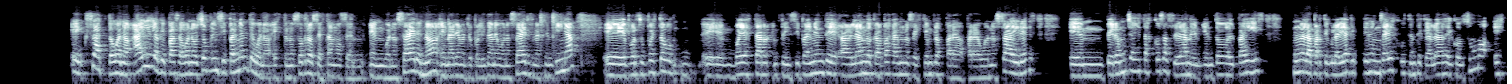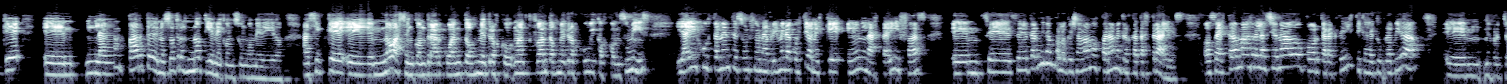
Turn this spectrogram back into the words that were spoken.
Exacto, bueno, ahí es lo que pasa. Bueno, yo principalmente, bueno, nosotros estamos en, en, Buenos Aires, ¿no? En área metropolitana de Buenos Aires, en Argentina. Eh, por supuesto, eh, voy a estar principalmente hablando capaz de algunos ejemplos para, para Buenos Aires, eh, pero muchas de estas cosas se dan en, todo el país. Una de las particularidades que tiene Buenos Aires, justamente que hablabas del consumo, es que eh, la gran parte de nosotros no tiene consumo medido. Así que eh, no vas a encontrar cuántos metros, cuántos metros cúbicos consumís. Y ahí justamente surge una primera cuestión, es que en las tarifas se, determinan por lo que llamamos parámetros catastrales. O sea, está más relacionado por características de tu propiedad, eh,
